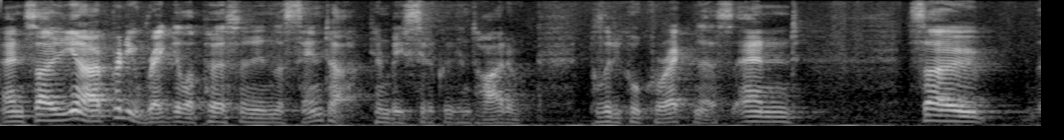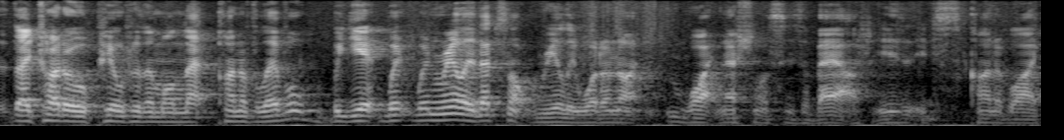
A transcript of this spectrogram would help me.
And so, you know, a pretty regular person in the centre can be sick and tired of political correctness. And so they try to appeal to them on that kind of level. But yet, when, when really that's not really what a white nationalist is about. It's kind of like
